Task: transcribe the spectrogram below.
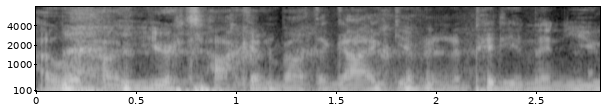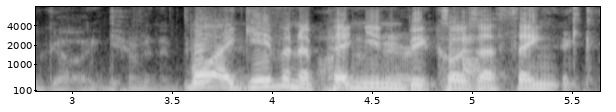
I love how you're talking about the guy giving an opinion, then you go and give an opinion. Well, I gave an opinion because I think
